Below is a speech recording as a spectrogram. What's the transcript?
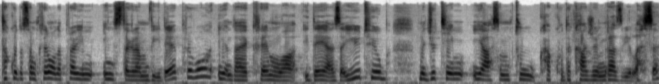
tako da sam krenula da pravim Instagram videe prvo i onda je krenula ideja za YouTube. Međutim, ja sam tu, kako da kažem, razvila se.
